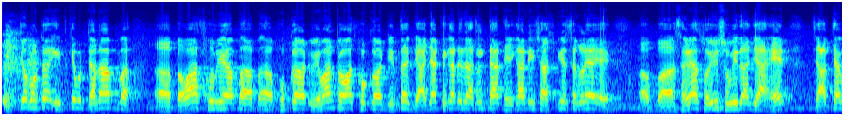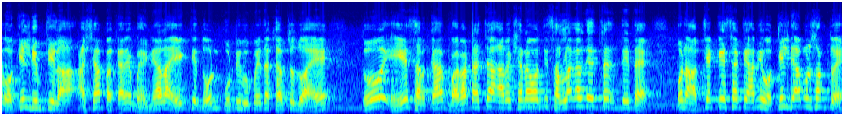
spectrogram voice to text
इतकं मोठं इतकं त्यांना प्रवास फुकट विमान प्रवास फुकट जिथं ज्या ज्या ठिकाणी जातील त्या ठिकाणी शासकीय सगळे ब- सगळ्या सोयी सुविधा ज्या आहेत चार चार वकील दिमतीला अशा प्रकारे महिन्याला एक ते दोन कोटी रुपयाचा खर्च जो आहे तो हे सरकार मराठाच्या आरक्षणावरती सल्लागार देत देत आहे. पण आमच्या केससाठी आम्ही वकील द्या म्हणून सांगतोय.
